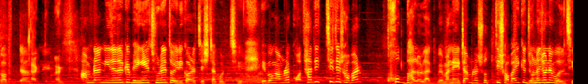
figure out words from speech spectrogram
সবটা। একদম একদম। আমরা নিজেদেরকে ভেঙে ছুড়ে তৈরি করার চেষ্টা করছি। এবং আমরা কথা দিচ্ছি যে সবার খুব ভালো লাগবে। মানে এটা আমরা সত্যি সবাইকে জনে জনে বলছি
